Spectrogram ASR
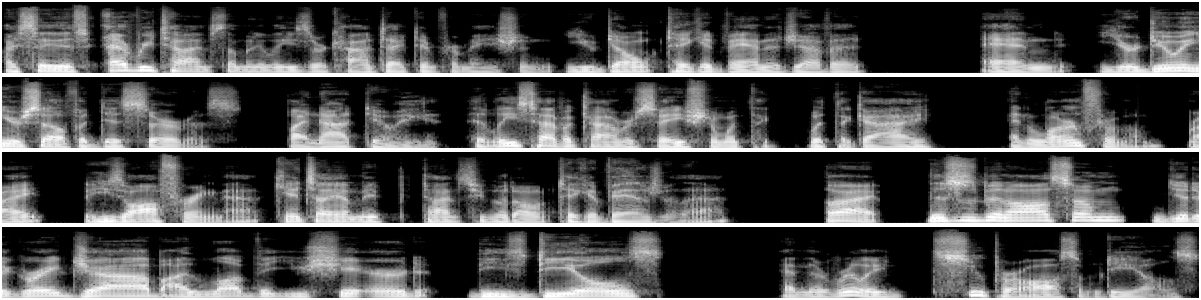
I say this every time somebody leaves their contact information. You don't take advantage of it and you're doing yourself a disservice by not doing it. At least have a conversation with the with the guy and learn from him, right? He's offering that. Can't tell you how many times people don't take advantage of that. All right. This has been awesome. You did a great job. I love that you shared these deals, and they're really super awesome deals.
